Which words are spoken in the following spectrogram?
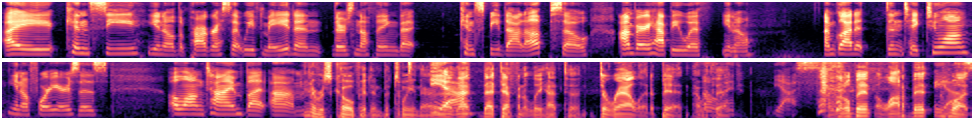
I can see, you know, the progress that we've made and there's nothing that can speed that up. So I'm very happy with, you know, I'm glad it didn't take too long. You know, four years is a long time, but um There was COVID in between there. That- Yeah. That, that definitely had to derail it a bit, I would oh, think. it- yes. a little bit, a lot of bit. Yes. What?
